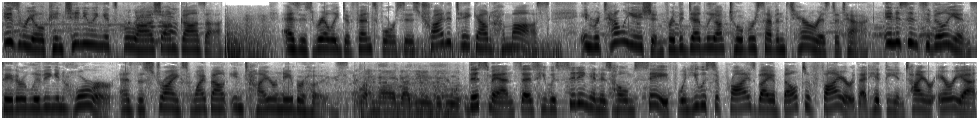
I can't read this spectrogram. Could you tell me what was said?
Israel continuing its barrage on Gaza as Israeli defense forces try to take out Hamas in retaliation for the deadly October 7th terrorist attack. Innocent civilians say they're living in horror as the strikes wipe out entire neighborhoods. This man says he was sitting in his home safe when he was surprised by a belt of fire that hit the entire area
